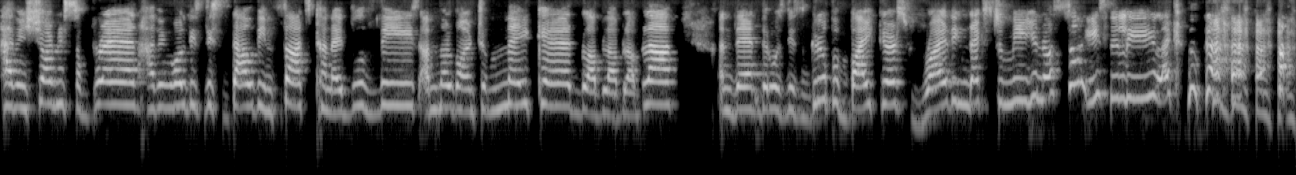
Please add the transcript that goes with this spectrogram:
having shortness of breath, having all these these doubting thoughts, can I do this? I'm not going to make it, blah, blah, blah, blah. And then there was this group of bikers riding next to me, you know, so easily, like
